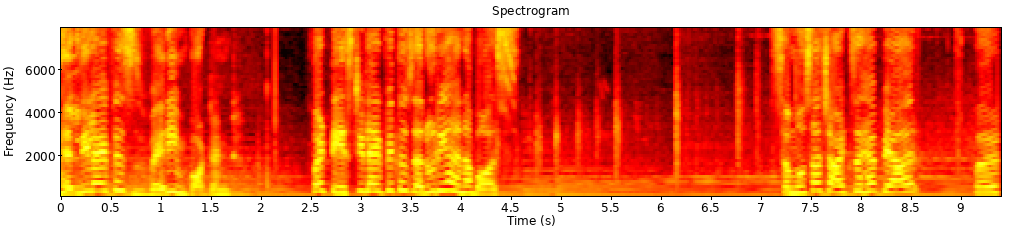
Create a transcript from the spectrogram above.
Healthy life is very important પણ ટેસ્ટી લાઈફ ભી તો જરૂરી હે ના બોસ સમોસા ચાટ સે હે પ્યાર, પર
